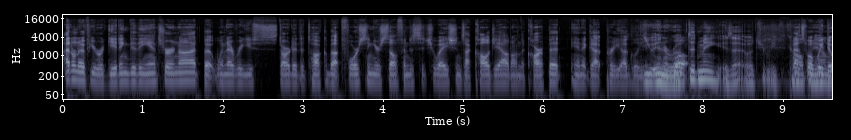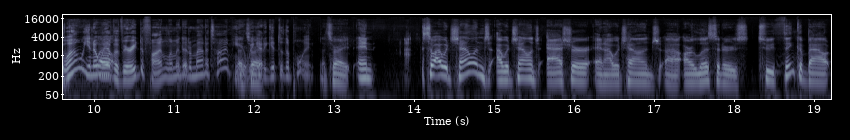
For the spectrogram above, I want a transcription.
I don't know if you were getting to the answer or not, but whenever you started to talk about forcing yourself into situations, I called you out on the carpet, and it got pretty ugly. You interrupted me. Is that what you mean? That's what we do. Well, you know, we have a very defined, limited amount of time here. That's We got to get to the point. That's right. And so I would challenge I would challenge Asher and I would challenge uh, our listeners to think about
